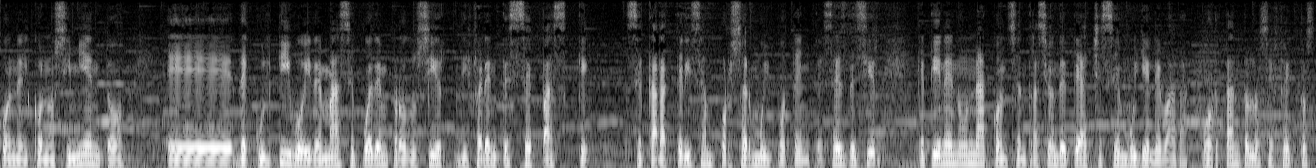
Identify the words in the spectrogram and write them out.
con el conocimiento eh, de cultivo y demás se pueden producir diferentes cepas que se caracterizan por ser muy potentes, es decir, que tienen una concentración de THC muy elevada, por tanto los efectos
